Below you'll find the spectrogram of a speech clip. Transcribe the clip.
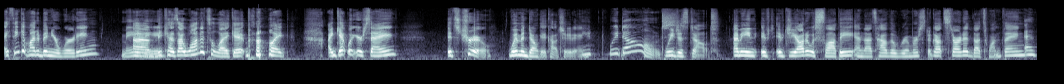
I think it might have been your wording, Maybe um, because I wanted to like it, but I'm like, I get what you're saying. It's true. Women don't get caught cheating. You- we don't. we just don't. I mean, if if Giada was sloppy and that's how the rumors got started, that's one thing. and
